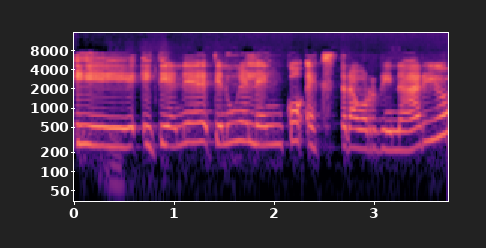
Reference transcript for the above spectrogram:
Y, y, tiene, tiene un elenco extraordinario.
